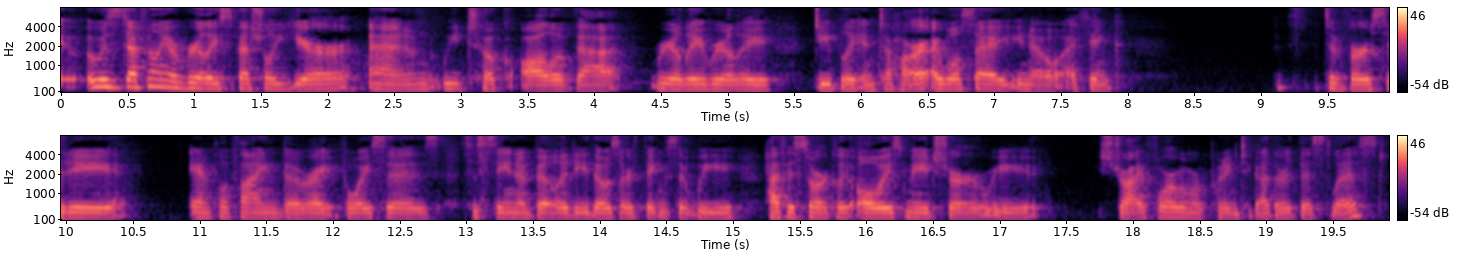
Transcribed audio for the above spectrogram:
It was definitely a really special year, and we took all of that really, really deeply into heart. I will say, you know, I think diversity, amplifying the right voices, sustainability, those are things that we have historically always made sure we strive for when we're putting together this list.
